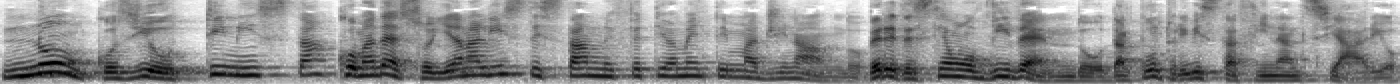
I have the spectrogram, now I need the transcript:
non così ottimista come adesso gli analisti stanno effettivamente immaginando. Vedete, stiamo vivendo dal punto di vista finanziario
